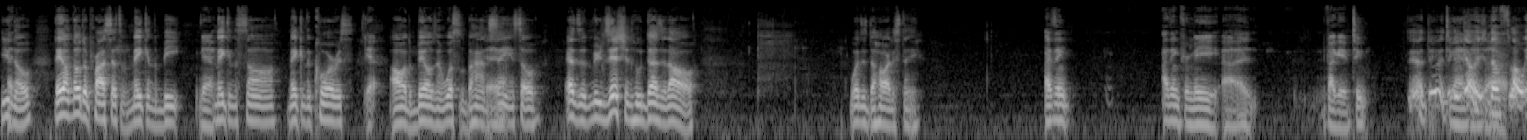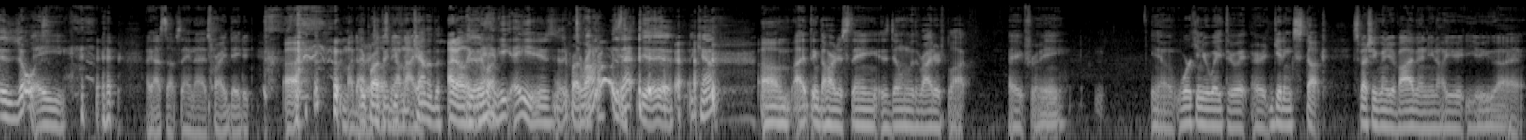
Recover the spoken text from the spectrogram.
You know, they don't know the process of making the beat, Yeah. making the song, making the chorus, Yeah. all the bells and whistles behind the scenes. So, as a musician who does it all, what is the hardest thing? I think. I think for me, uh, if I gave two, Yeah, do it. Two You go. The uh, flow is yours. Hey, I gotta stop saying that. It's probably dated. Uh, my daughter tells me I'm not here. Canada. I know, like Yeah, man, probably- he hey is Yeah, Toronto. Is that? Yeah, yeah. You can. Um, I think the hardest thing is dealing with writer's block. Like for me, you know, working your way through it or getting stuck, especially when you're vibing. You know, you you uh,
